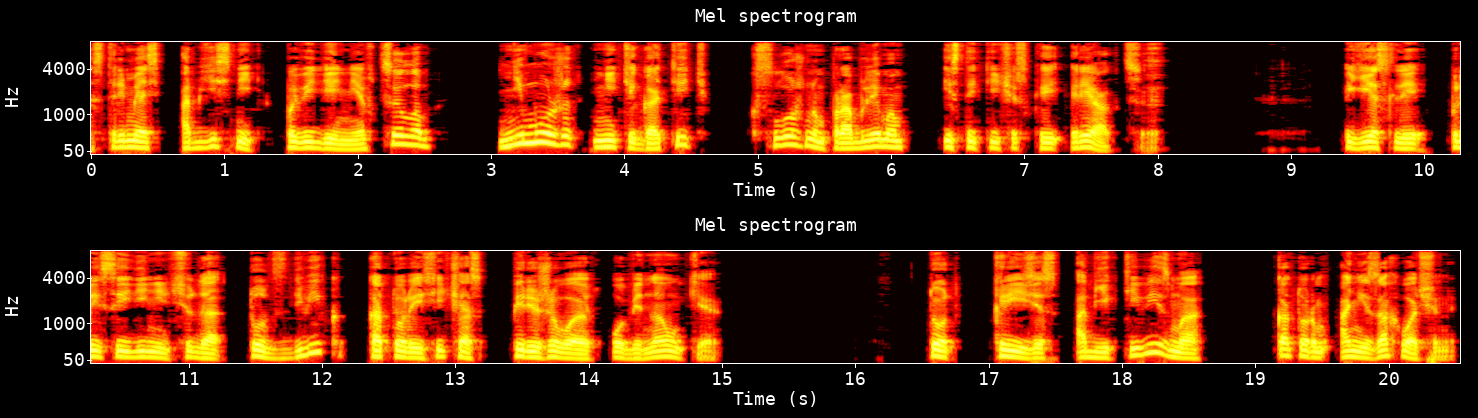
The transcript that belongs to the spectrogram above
стремясь объяснить поведение в целом, не может не тяготеть к сложным проблемам эстетической реакции. Если присоединить сюда тот сдвиг, который сейчас переживают обе науки, тот кризис объективизма, которым они захвачены,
